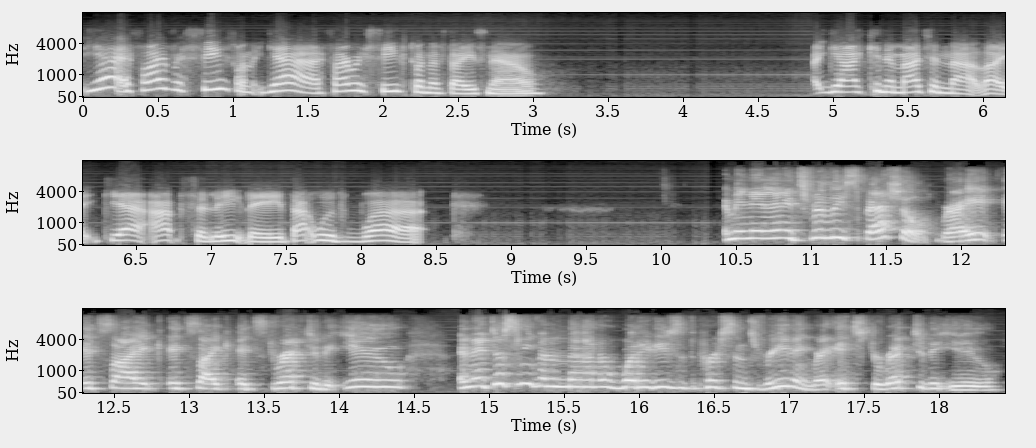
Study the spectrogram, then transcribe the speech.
Yeah, if I received one, yeah, if I received one of those now, yeah, I can imagine that. Like, yeah, absolutely, that would work. I mean, and it's really special, right? It's like it's like it's directed at you, and it doesn't even matter what it is that the person's reading, right? It's directed at you,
